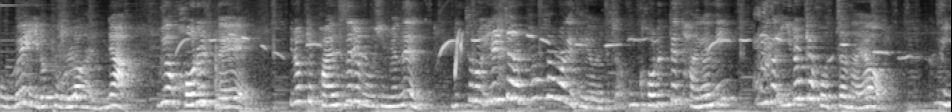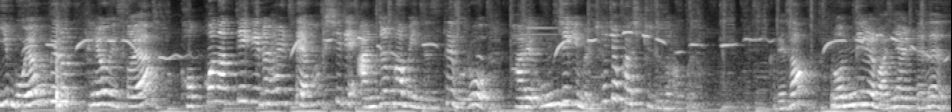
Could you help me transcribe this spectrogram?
어, 왜 이렇게 올라가 있냐? 우리가 걸을 때 이렇게 반스를 보시면은 밑으로 일자로 평평하게 되어 있죠. 그럼 걸을 때 당연히 우리가 이렇게 걷잖아요. 그럼 이 모양대로 되어 있어야 걷거나 뛰기를 할 때 확실히 안정감이 있는 스텝으로 발의 움직임을 최적화시켜 주더라고요. 그래서 런닝을 많이 할 때는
